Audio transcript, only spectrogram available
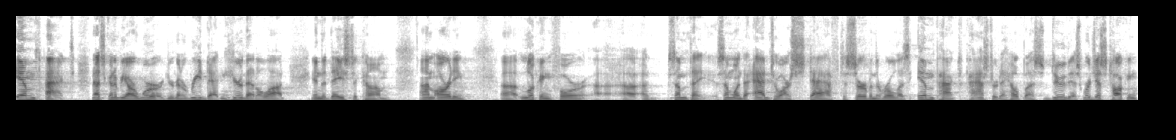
impact. That's going to be our word. You're going to read that and hear that a lot in the days to come. I'm already uh, looking for uh, uh, something, someone to add to our staff to serve in the role as impact pastor to help us do this. We're just talking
